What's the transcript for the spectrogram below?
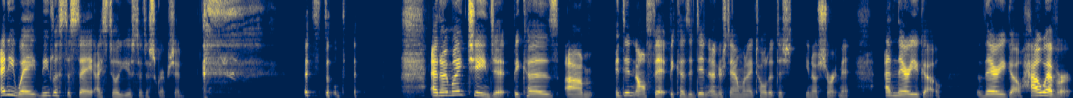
Anyway, needless to say, I still used the description. I still did. And I might change it because um it didn't all fit because it didn't understand when I told it to, sh- you know, shorten it. And there you go. There you go. However,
